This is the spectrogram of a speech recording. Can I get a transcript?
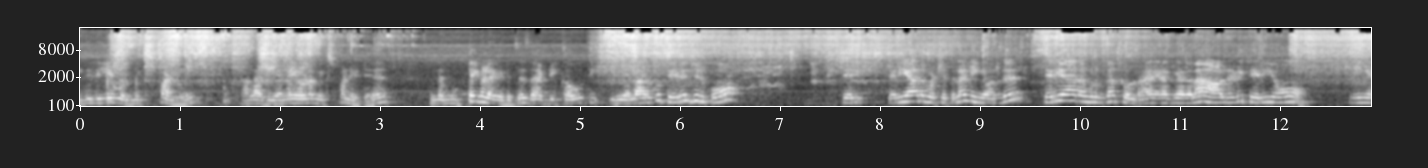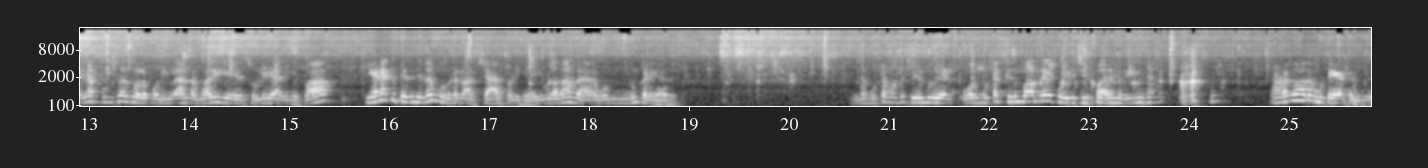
இதுலேயே ஒரு மிக்ஸ் பண்ணி நல்லா அது எண்ணெயோடு மிக்ஸ் பண்ணிவிட்டு இந்த முட்டைகளை எடுத்து இதை இப்படி கவுத்தி இது எல்லாருக்கும் தெரிஞ்சிருக்கும். தெரி தெரியாத பட்சத்தில் நீங்கள் வந்து தெரியாதவங்களுக்கு தான் சொல்கிறேன் எனக்கு அதெல்லாம் ஆல்ரெடி தெரியும். நீங்கள் என்ன புதுசாக சொல்ல போகிறீங்களான்ற மாதிரி சொல்லிடாதீங்கப்பா. எனக்கு தெரிஞ்சதை உங்கள்கிட்ட நான் ஷேர் பண்ணிக்கிறேன். இவ்வளோ தான் வேறு ஒன்றும் கிடையாது. இந்த முட்டை மட்டும் திரும்பவே ஒரு முட்டை திரும்பாமலே போயிடுச்சு பாருங்க அடங்காத நடக்காத முட்டையாட்டுறது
